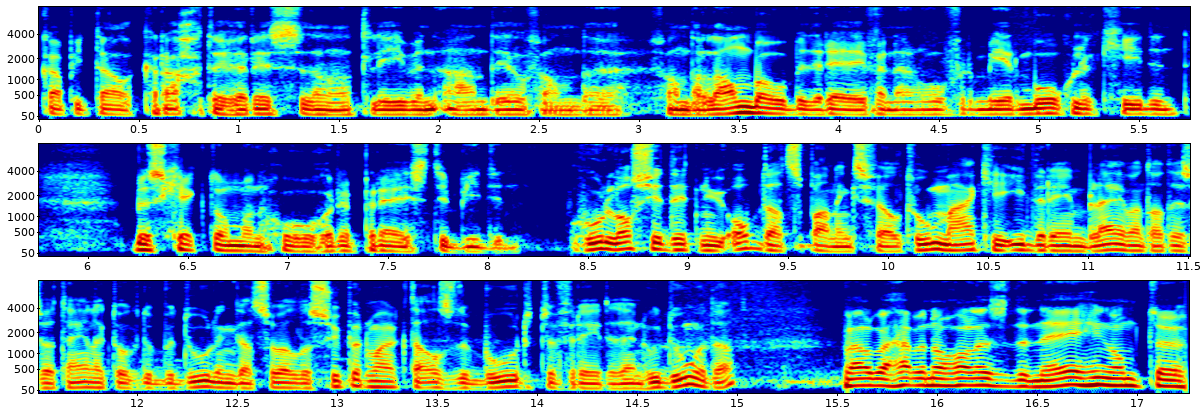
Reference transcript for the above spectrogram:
kapitaalkrachtiger is dan het leeuwenaandeel van de, van de landbouwbedrijven en over meer mogelijkheden beschikt om een hogere prijs te bieden. Hoe los je dit nu op, dat spanningsveld? Hoe maak je iedereen blij? Want dat is uiteindelijk toch de bedoeling dat zowel de supermarkten als de boer tevreden zijn. Hoe doen we dat? Wel, we hebben nogal eens de neiging om te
